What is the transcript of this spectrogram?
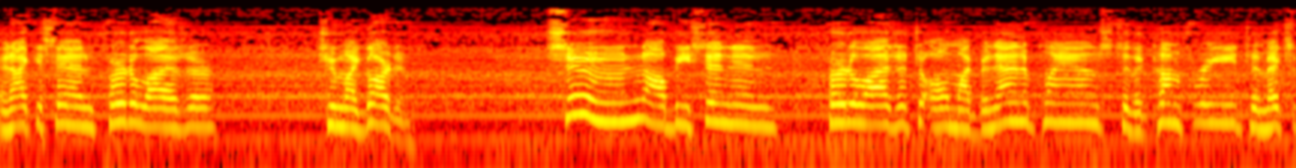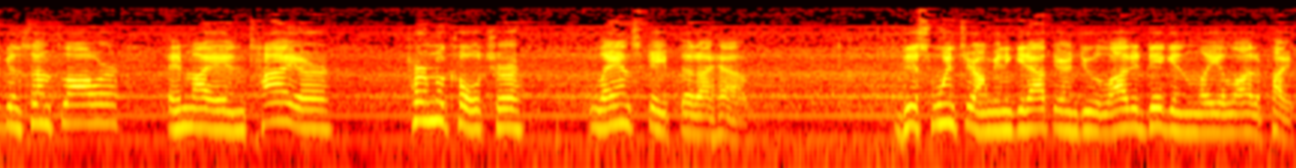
and I can send fertilizer to my garden. Soon I'll be sending fertilizer to all my banana plants, to the comfrey, to Mexican sunflower, and my entire permaculture landscape that I have. This winter, I'm going to get out there and do a lot of digging and lay a lot of pipe.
